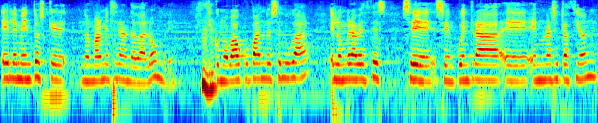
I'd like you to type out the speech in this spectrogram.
elementos que normalmente se le han dado al hombre. Y como va ocupando ese lugar, el hombre a veces se, se encuentra eh, en una situación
